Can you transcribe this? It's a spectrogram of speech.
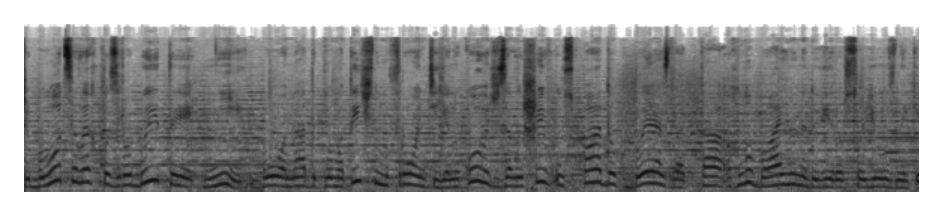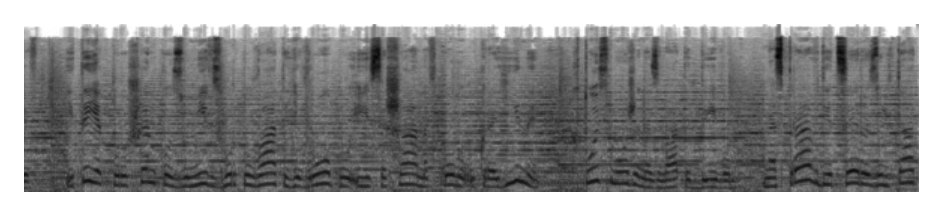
Чи було це легко зробити? Ні, бо на дипломатичному фронті Янукович залишив у спадок безлад та глобальну недовіру союзників. І те, як Порошенко зумів згуртувати Європу і США навколо України, хтось може назвати дивом. Насправді це результат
